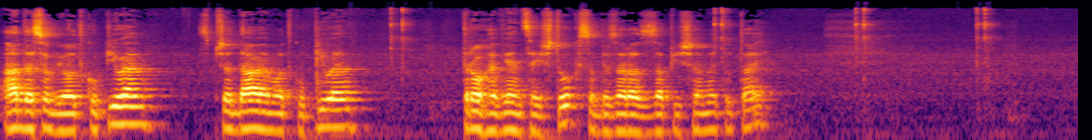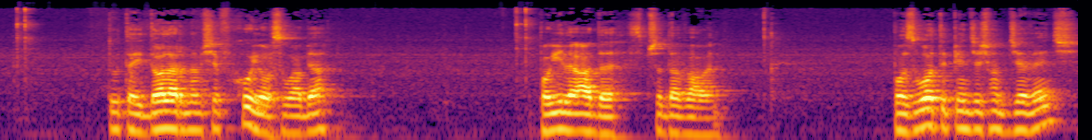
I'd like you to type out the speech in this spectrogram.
Adę sobie odkupiłem, sprzedałem, odkupiłem. Trochę więcej sztuk sobie zaraz zapiszemy tutaj. Tutaj dolar nam się w chuj osłabia. Po ile Adę sprzedawałem? Po złoty 59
